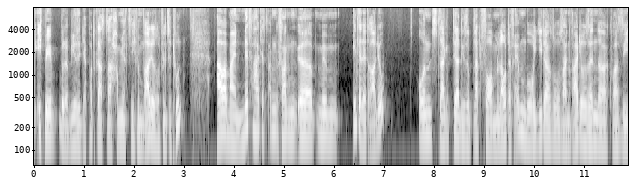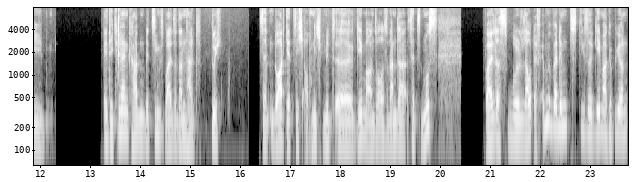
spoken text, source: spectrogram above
ich bin, oder wir sind ja Podcaster, haben jetzt nicht mit dem Radio so viel zu tun. Aber mein Neffe hat jetzt angefangen äh, mit dem Internetradio. Und da gibt es ja diese Plattform LautFM, wo jeder so seinen Radiosender quasi integrieren kann, beziehungsweise dann halt durch Senden dort jetzt sich auch nicht mit äh, GEMA und so auseinandersetzen muss, weil das wohl laut FM übernimmt, diese GEMA-Gebühren.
